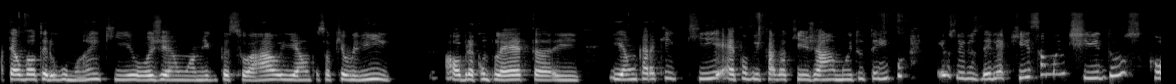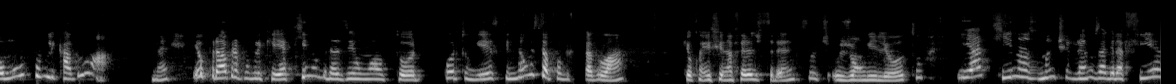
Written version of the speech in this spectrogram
até o Walter Hugo Mãe, que hoje é um amigo pessoal e é uma pessoa que eu li a obra completa e, e é um cara que, que é publicado aqui já há muito tempo e os livros dele aqui são mantidos como publicado lá. Né? Eu própria publiquei aqui no Brasil um autor português que não está publicado lá, que eu conheci na Feira de Frankfurt, o João Guilhoto, e aqui nós mantivemos a grafia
